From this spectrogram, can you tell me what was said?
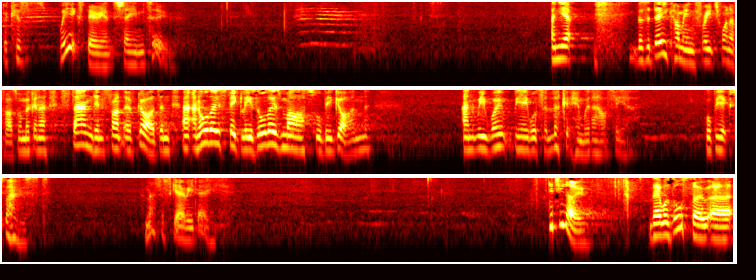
because we experience shame too. And yet, there's a day coming for each one of us when we're going to stand in front of God and, and all those fig leaves, all those masks will be gone and we won't be able to look at him without fear. We'll be exposed. And that's a scary day. Did you know there was also, uh,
